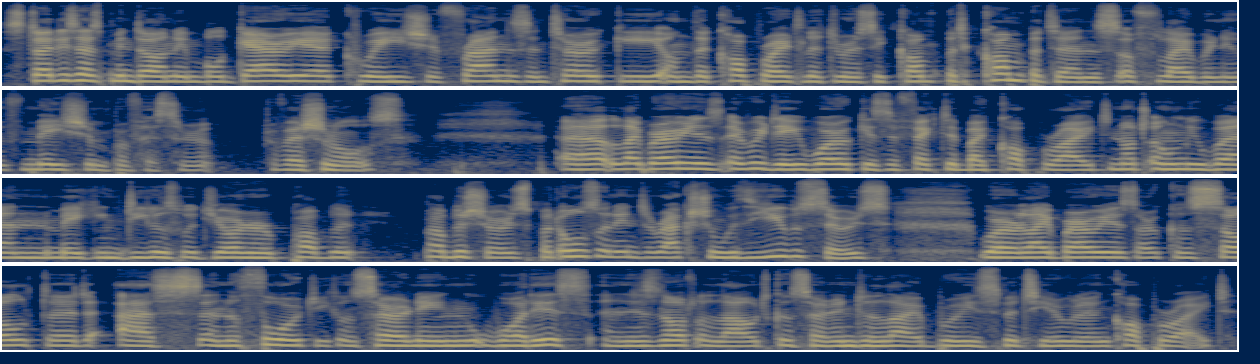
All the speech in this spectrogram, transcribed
Studies has been done in Bulgaria, Croatia, France, and Turkey on the copyright literacy competence of library and information professionals professionals. Uh, librarians' everyday work is affected by copyright, not only when making deals with journal publi publishers, but also in interaction with users, where librarians are consulted as an authority concerning what is and is not allowed concerning the library's material and copyright.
